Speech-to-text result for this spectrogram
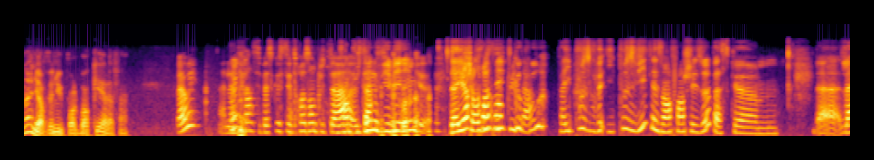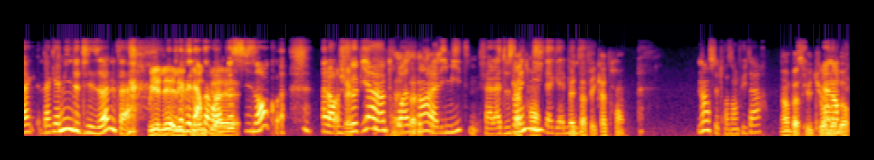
Non, il est revenu pour le banquet à la fin. Bah oui, à la Oui. fin, c'est parce que c'est trois ans plus Trois tard, ans plus tard. Thanksgiving. D'ailleurs, Je suis en trois ans plus tard, enfin, ils, poussent, ils poussent vite les enfants chez eux parce que euh, la, la- gamine de Jason, enfin, Oui, elle, est- elle avait l'air d'avoir un peu 6 ans, quoi. Alors, je veux bien, hein, 3 ça- ans à la limite, mais enfin, elle a 2 ans et Quatre demi, ans. la En gamine. fait, ça fait 4 ans. Non, c'est 3 ans plus tard. Non, parce que tu as d'abord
